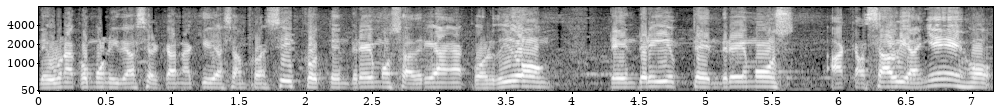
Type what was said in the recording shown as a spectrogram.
de una comunidad cercana aquí de San Francisco. Tendremos a Adrián Acordeón, tendremos a Casabi Añejo,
